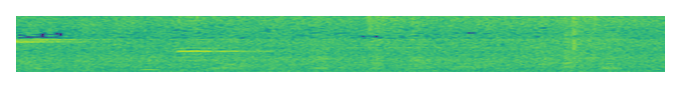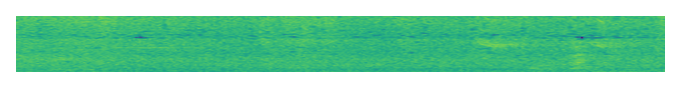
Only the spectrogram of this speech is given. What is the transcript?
हम लोग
